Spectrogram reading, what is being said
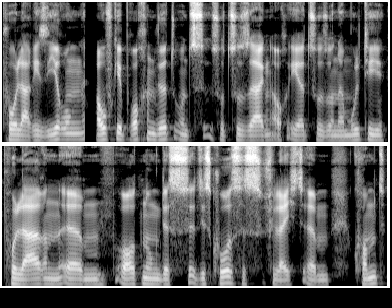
Polarisierung aufgebrochen wird und sozusagen auch eher zu so einer multipolaren ähm, Ordnung des Diskurses vielleicht ähm, kommt.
